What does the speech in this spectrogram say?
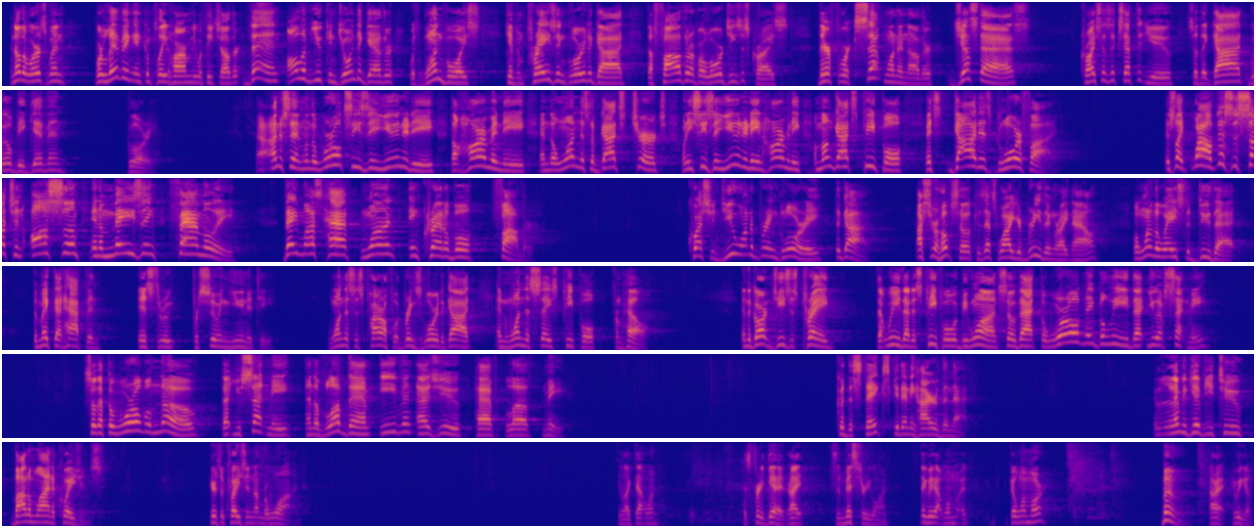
in other words, when we're living in complete harmony with each other, then all of you can join together with one voice, giving praise and glory to God, the Father of our Lord Jesus Christ. Therefore, accept one another just as Christ has accepted you, so that God will be given glory. Uh, understand, when the world sees the unity, the harmony, and the oneness of God's church, when he sees the unity and harmony among God's people, it's God is glorified. It's like, wow, this is such an awesome and amazing family. They must have one incredible father. Question Do you want to bring glory to God? I sure hope so, because that's why you're breathing right now. Well, one of the ways to do that to make that happen is through pursuing unity. Oneness is powerful, it brings glory to God, and oneness saves people from hell. In the garden, Jesus prayed that we, that his people, would be one, so that the world may believe that you have sent me, so that the world will know that you sent me and have loved them even as you have loved me. Could the stakes get any higher than that? Let me give you two bottom line equations. Here's equation number one. You like that one? It's pretty good, right? It's a mystery one. I think we got one more. Go one more. Boom. All right, here we go.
